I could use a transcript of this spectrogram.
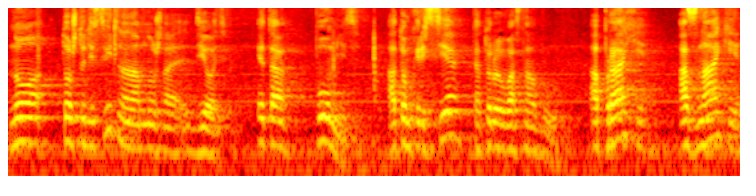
Но то, что действительно нам нужно делать, это помнить о том кресте, который у вас на лбу, о прахе, о знаке,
